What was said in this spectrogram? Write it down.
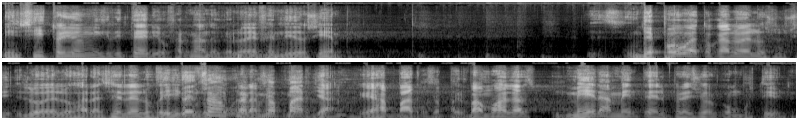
Insisto yo en mi criterio, Fernando, que lo he defendido siempre. Después voy a tocar lo de los, lo de los aranceles de los vehículos. eso es una para cosa mí- aparte, ya, ¿no? que es aparte. Vamos a hablar meramente del precio del combustible.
